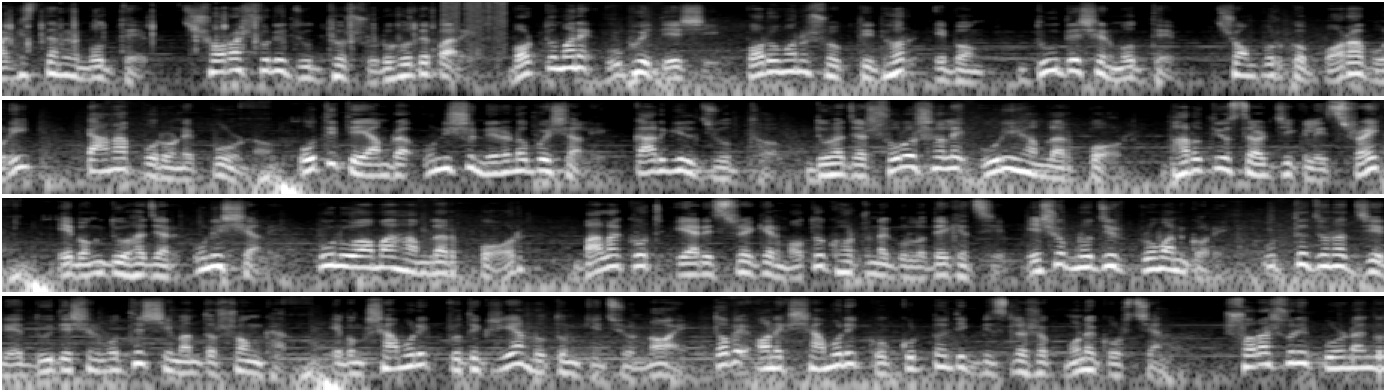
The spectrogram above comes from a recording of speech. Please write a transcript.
পাকিস্তানের মধ্যে সরাসরি যুদ্ধ শুরু হতে পারে? বর্তমানে উভয় দেশই পরমাণু শক্তিধর এবং দু দেশের মধ্যে সম্পর্ক বরাবরই টানাপোড়নে পূর্ণ। অতীতে আমরা উনিশশো সালে কার্গিল যুদ্ধ দু সালে উড়ি হামলার পর ভারতীয় সার্জিক্যাল স্ট্রাইক এবং দু হাজার উনিশ সালে পুলওয়ামা হামলার পর বালাকোট এয়ার স্ট্রাইকের মতো ঘটনাগুলো দেখেছি। এসব নজির প্রমাণ করে উত্তেজনার জেরে দুই দেশের মধ্যে সীমান্ত সংঘাত এবং সামরিক প্রতিক্রিয়া নতুন কিছু নয়। তবে অনেক সামরিক ও কূটনৈতিক বিশ্লেষক মনে করছেন, সরাসরি পূর্ণাঙ্গ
